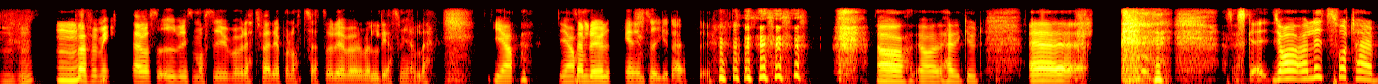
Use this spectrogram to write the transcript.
Mm -hmm. mm. Varför karaktär var så ivrig så måste jag ju vara rättfärdig på något sätt och det var väl det som gällde. Ja. ja. Sen blev det lite mer intyget där. ja, ja herregud. Eh, jag har lite svårt här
